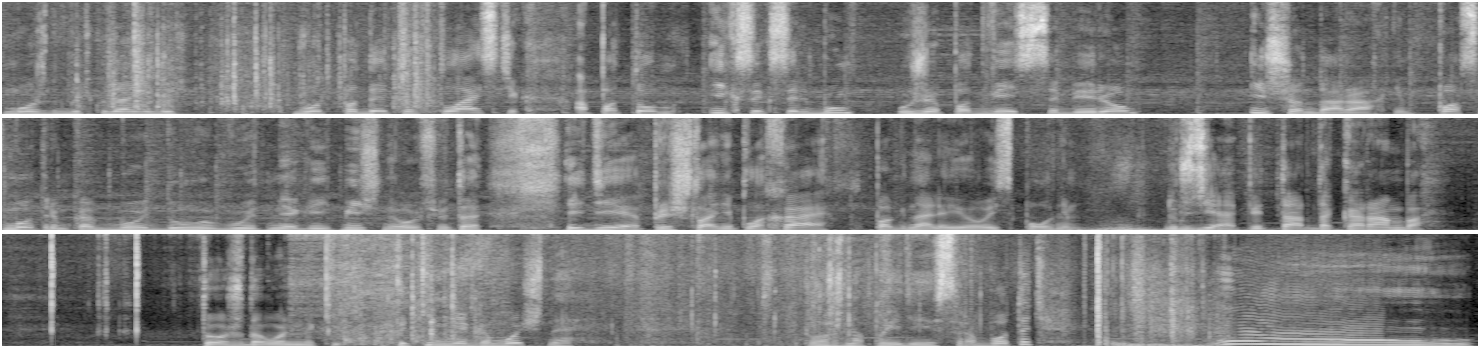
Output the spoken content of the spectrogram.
Может быть куда-нибудь вот под этот пластик. А потом XXL Boom уже под весь соберем и шандарахнем. Посмотрим, как будет. Думаю, будет мега эпично. В общем-то, идея пришла неплохая. Погнали ее исполним. Друзья, петарда Карамба тоже довольно-таки мега мощная. Должна, по идее, сработать. У-у-у!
